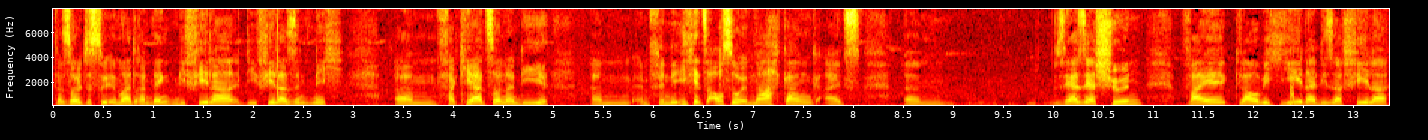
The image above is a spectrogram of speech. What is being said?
da solltest du immer dran denken, die Fehler, die Fehler sind nicht ähm, verkehrt, sondern die ähm, empfinde ich jetzt auch so im Nachgang als ähm, sehr, sehr schön, weil, glaube ich, jeder dieser Fehler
